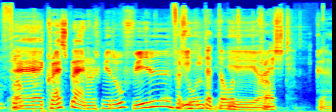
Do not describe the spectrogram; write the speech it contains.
Flop. Äh, Crashplan habe ich mir drauf, weil... Verschwunden, tot, ja, crashed. Genau.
